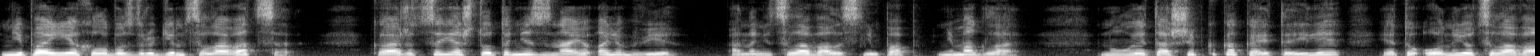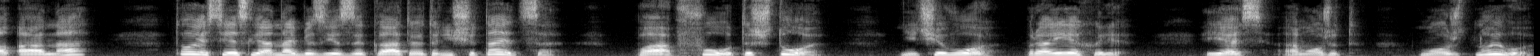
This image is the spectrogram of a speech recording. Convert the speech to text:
Не поехала бы с другим целоваться? Кажется, я что-то не знаю о любви. Она не целовалась с ним, пап, не могла. Ну, это ошибка какая-то, или это он ее целовал, а она... То есть, если она без языка, то это не считается? Пап, фу, ты что? Ничего, проехали. Ясь, а может... Может, ну его?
